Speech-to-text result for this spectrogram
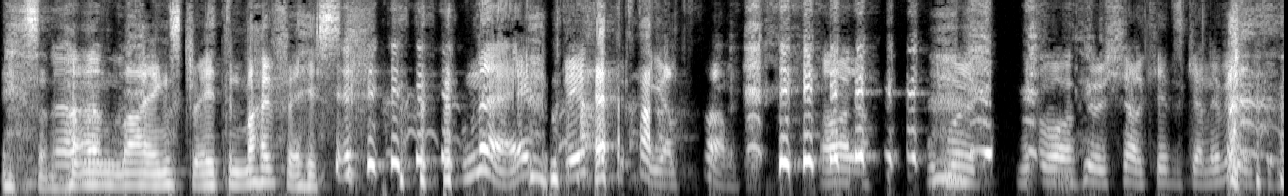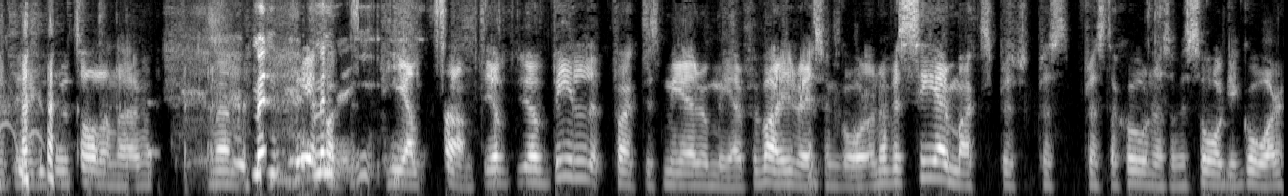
Is a man men... lying straight in my face. Nej, det är faktiskt helt sant. Ja, ja. Ni får vara hur källkritiska ni vill till mitt eget uttalande. Men, men, men det är men... faktiskt helt sant. Jag, jag, vill faktiskt mer och mer för varje race som går. Och när vi ser Max prestationer som vi såg igår.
